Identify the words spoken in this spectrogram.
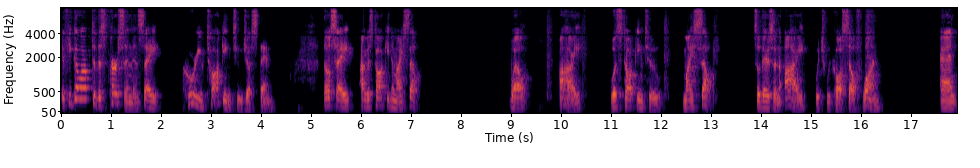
If you go up to this person and say, who are you talking to just then? They'll say, I was talking to myself. Well, I was talking to myself. So there's an I, which we call self one, and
